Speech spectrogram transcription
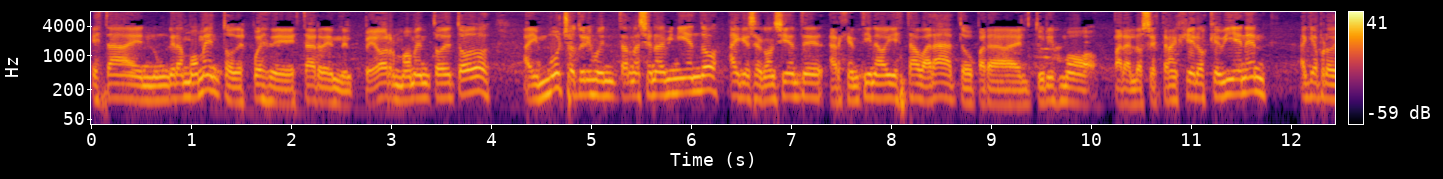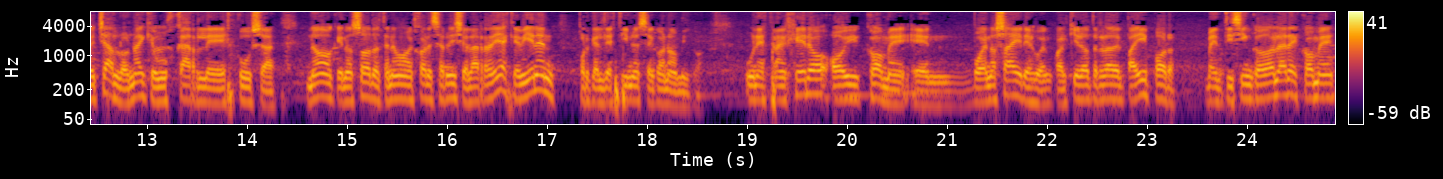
está en un gran momento después de estar en el peor momento de todos. Hay mucho turismo internacional viniendo, hay que ser consciente, Argentina hoy está barato para el turismo, para los extranjeros que vienen, hay que aprovecharlo, no hay que buscarle excusas. No, que nosotros tenemos mejores servicios. La realidad es que vienen porque el destino es económico. Un extranjero hoy come en Buenos Aires o en cualquier otro lado del país por 25 dólares, come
